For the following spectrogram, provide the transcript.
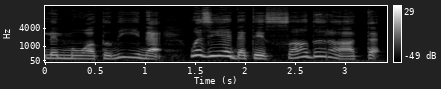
للمواطنين وزيادة الصادرات.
